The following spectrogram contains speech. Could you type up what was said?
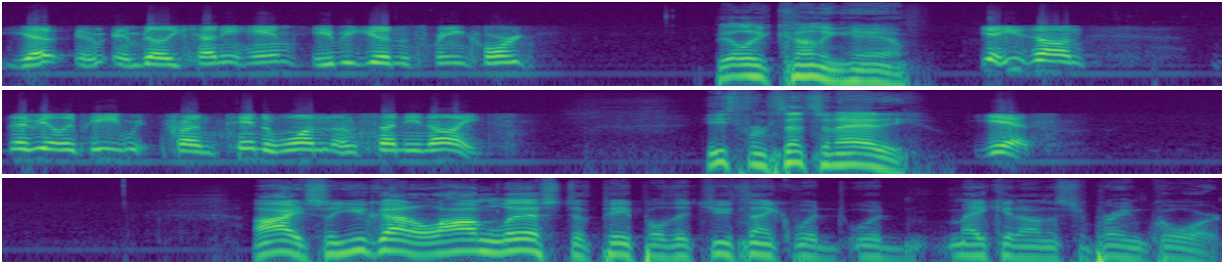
Yep, and, and Billy Cunningham, he'd be good in the Supreme Court. Billy Cunningham. Yeah, he's on WLAP from 10 to 1 on Sunday nights. He's from Cincinnati. Yes. All right, so you got a long list of people that you think would would make it on the Supreme Court.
